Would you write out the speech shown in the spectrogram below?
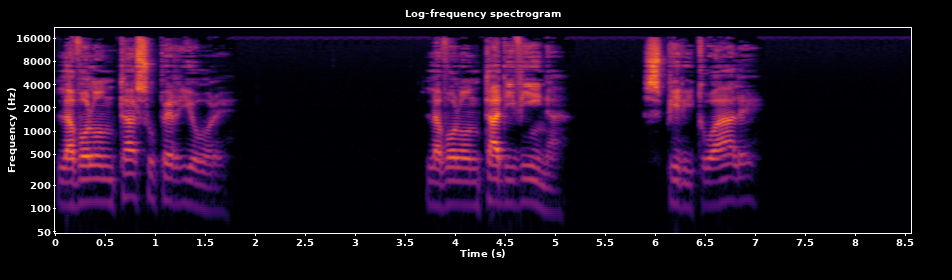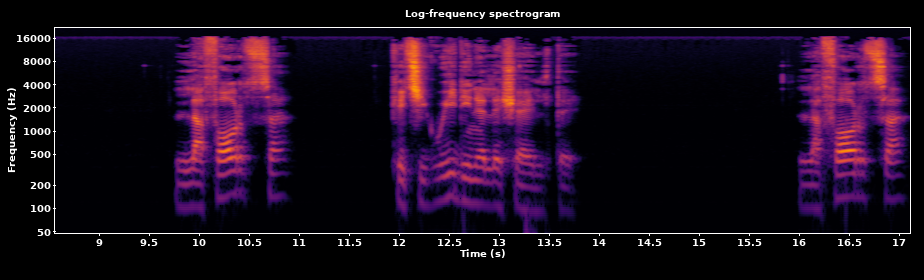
la volontà superiore, la volontà divina, spirituale, la forza che ci guidi nelle scelte, la forza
